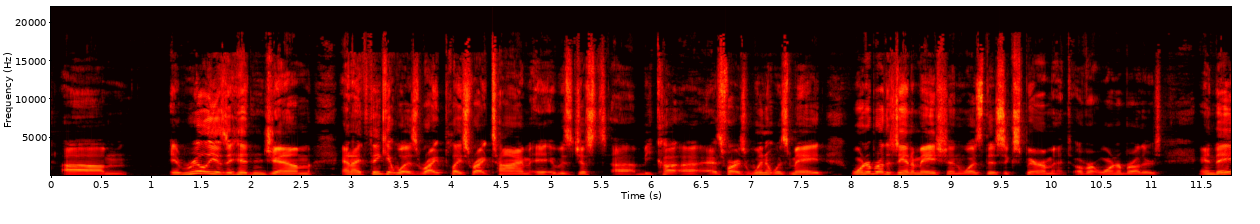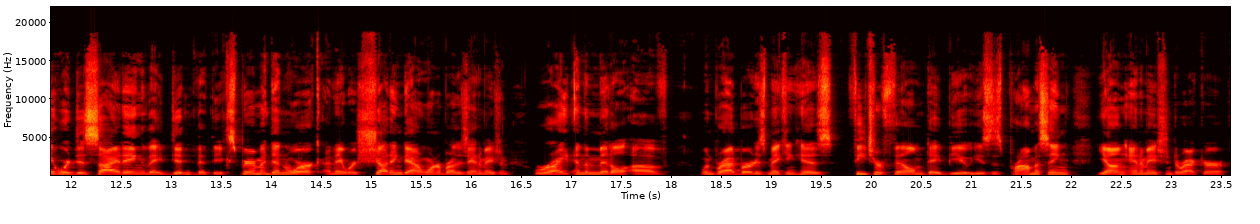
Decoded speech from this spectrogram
Um, it really is a hidden gem, and I think it was right place, right time. It, it was just uh, because, uh, as far as when it was made, Warner Brothers Animation was this experiment over at Warner Brothers, and they were deciding they didn't that the experiment didn't work, and they were shutting down Warner Brothers Animation right in the middle of when Brad Bird is making his feature film debut. He's this promising young animation director,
